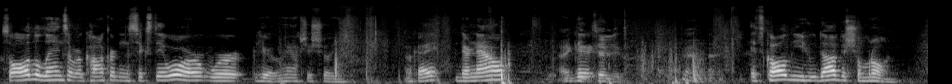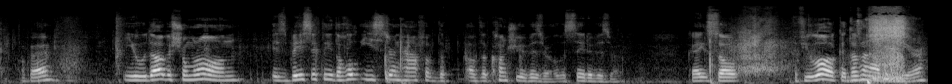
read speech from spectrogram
So all the lands that were conquered in the Six Day War were here. Let me actually show you. Okay, they're now. I There- can tell you. It's called Yehuda v'Shomron. Okay, Yehuda v'Shomron is basically the whole eastern half of the of the country of Israel, the state of Israel. Okay, so if you look, it doesn't have it here,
